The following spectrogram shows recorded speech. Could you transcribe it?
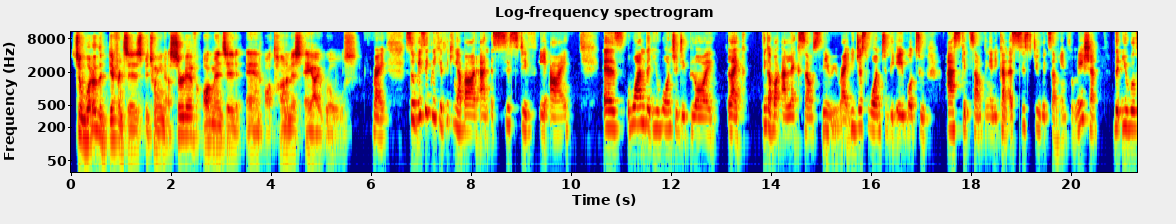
So, what are the differences between assertive, augmented, and autonomous AI roles? Right. So, basically, if you're thinking about an assistive AI, is one that you want to deploy like think about Alexa's Siri, right? You just want to be able to ask it something and it can assist you with some information that you will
